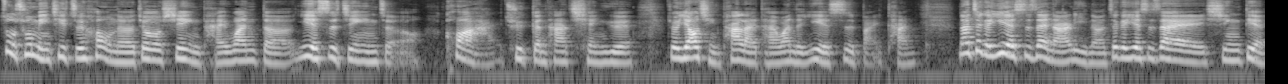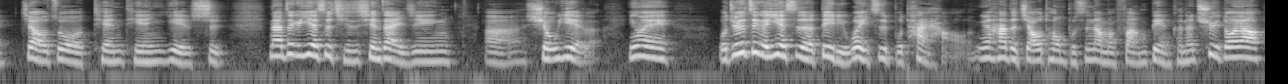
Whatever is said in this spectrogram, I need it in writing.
做出名气之后呢，就吸引台湾的夜市经营者哦。跨海去跟他签约，就邀请他来台湾的夜市摆摊。那这个夜市在哪里呢？这个夜市在新店，叫做天天夜市。那这个夜市其实现在已经呃休业了，因为我觉得这个夜市的地理位置不太好，因为它的交通不是那么方便，可能去都要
